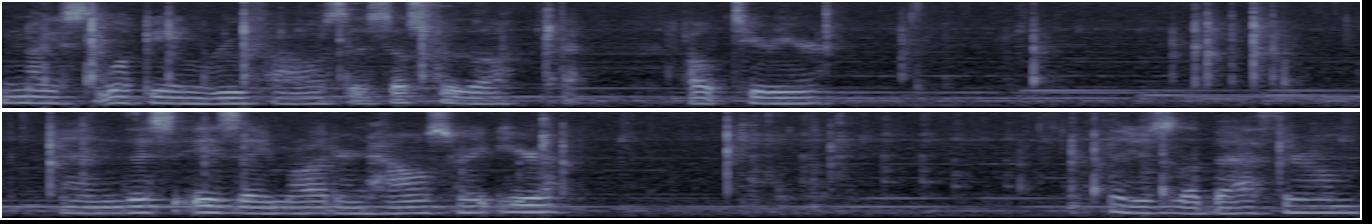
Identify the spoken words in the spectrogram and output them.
nice looking roof house. It's just for the exterior. And this is a modern house right here. There's the bathroom.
